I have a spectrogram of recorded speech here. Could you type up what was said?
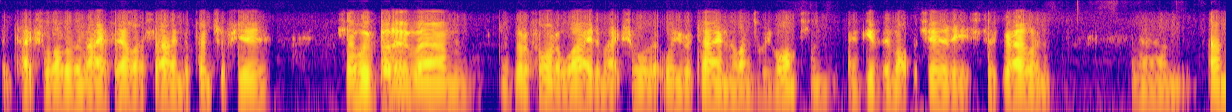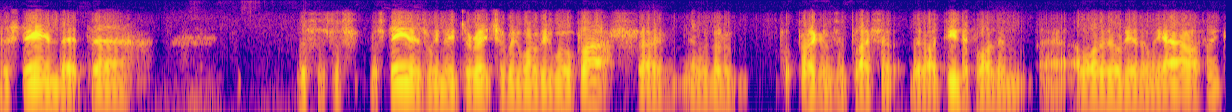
It takes a lot of them. AFL are starting to pinch a few, so we've got to um, we've got to find a way to make sure that we retain the ones we want and, and give them opportunities to grow and um, understand that uh, this is the, the, standards we need to reach if we want to be world class. So you know, we've got to put programs in place that, that identify them uh, a lot earlier than we are. I think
